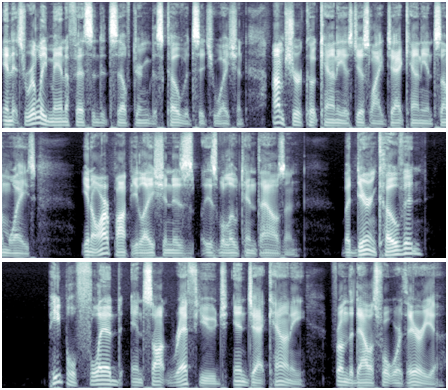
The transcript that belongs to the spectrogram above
and it's really manifested itself during this COVID situation. I'm sure Cooke County is just like Jack County in some ways. You know, our population is is below 10,000. But during COVID, people fled and sought refuge in Jack County from the Dallas Fort Worth area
